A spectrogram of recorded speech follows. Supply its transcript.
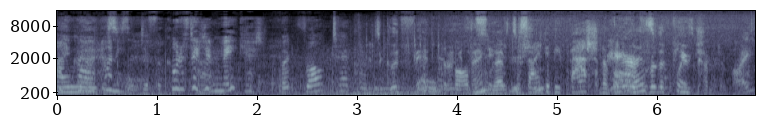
I know this is a difficult What if they didn't make it? But Vault-Tec will It's a good fit. The Vault suit is designed to be fashionable. Prepared for the future, right?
